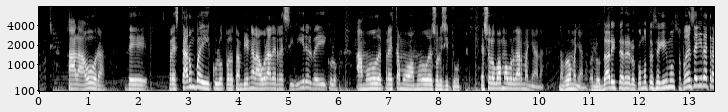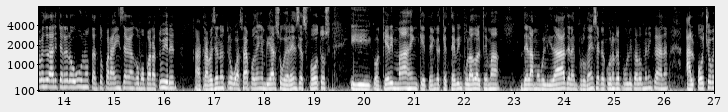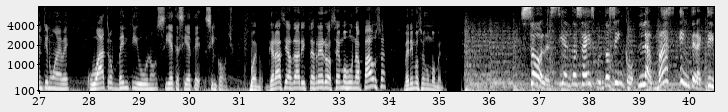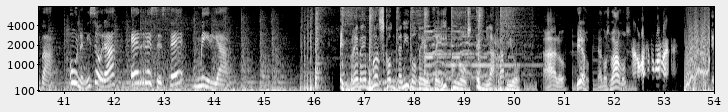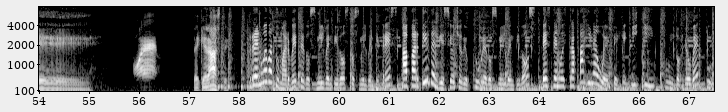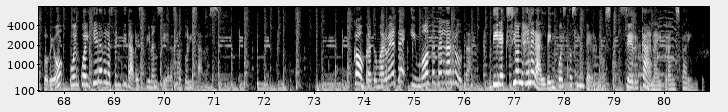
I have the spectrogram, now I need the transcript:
a la hora de prestar un vehículo, pero también a la hora de recibir el vehículo a modo de préstamo o a modo de solicitud. Eso lo vamos a abordar mañana. Nos vemos mañana. Bueno, Dari Terrero, ¿cómo te seguimos? Nos pueden seguir a través de Dari Terrero 1, tanto para Instagram como para Twitter. A través de nuestro WhatsApp pueden enviar sugerencias, fotos y cualquier imagen que tenga que esté vinculado al tema de la movilidad, de la imprudencia que ocurre en República Dominicana al 829-421-7758. Bueno, gracias Daris Terrero. Hacemos una pausa. Venimos en un momento. Sol 106.5, la más interactiva. Una emisora RCC Miria. En breve, más contenido de vehículos en la radio. Aló, viejo, ya nos vamos. ¿Ya no Eh. Bueno. Te quedaste. Renueva tu Marbete 2022-2023 a partir del 18 de octubre 2022 desde nuestra página web de gii.gov.do o en cualquiera de las entidades financieras autorizadas. Compra tu Marbete y móntate en la ruta. Dirección General de Impuestos Internos, cercana y transparente.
